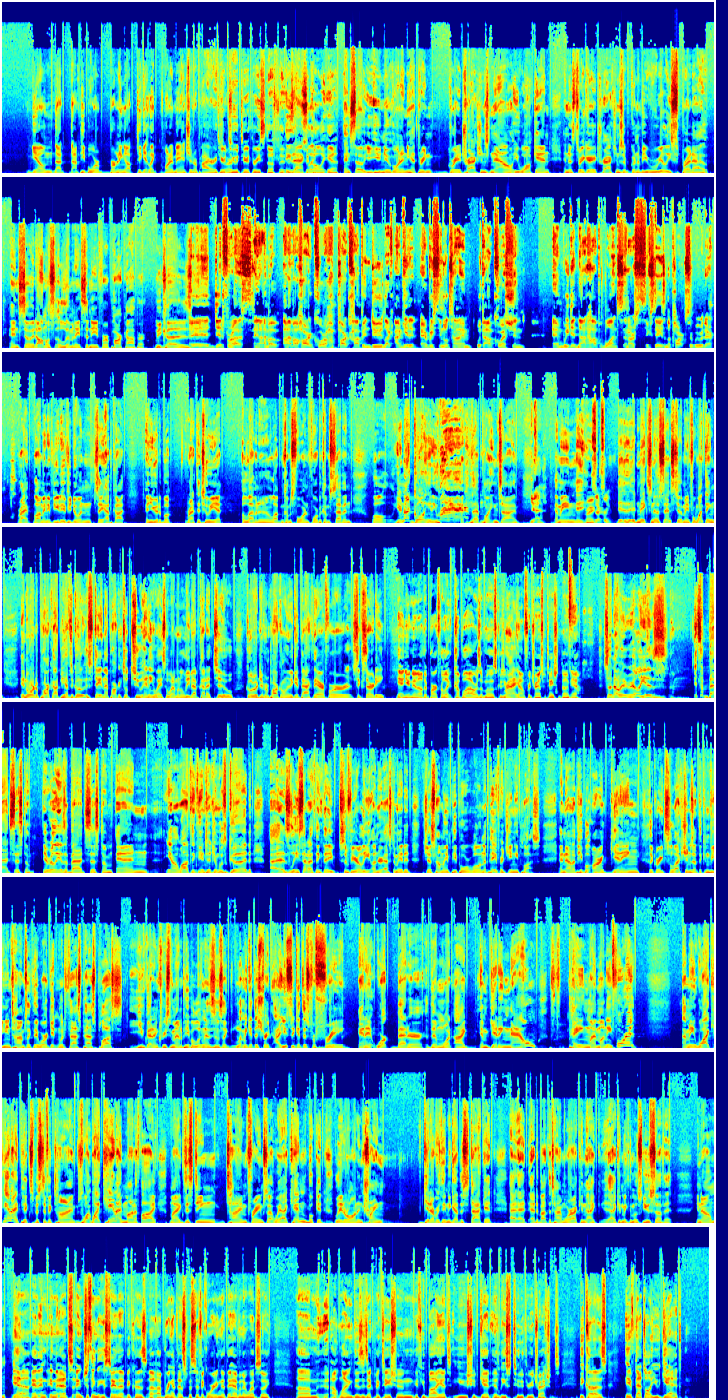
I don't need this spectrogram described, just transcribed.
you know not not people were burning up to get like Haunted Mansion or Pirates Tier or, two, tier three stuff. that- that they used to Exactly. call it. Yeah. and so you, you knew going in you had three great attractions. Now you walk in, and those three great attractions are going to be really spread out. And so it almost eliminates the need for a park hopper hmm. because It did for us, and I'm a I'm a hardcore park hopping dude. Like I get it every single time without question. And we did not hop once in our six days in the parks that we were there. right. Well, I mean, if you if you're doing say Epcot and you go to book Ratatouille at eleven, and eleven comes four, and four becomes seven, well, you're not going anywhere at that point in time. Yeah, I mean, it, Right. exactly. it, it makes no sense to. I mean, for one thing, in order to park hop, you have to go stay in that park until two anyway. So what? I'm going to leave Epcot at two, go to a different park only to get back there for six thirty. Yeah, and you're in another park for like a couple hours at most because you got to count for transportation time. Yeah. So no, it really is. It's a bad system. It really is a bad system. And you know, while I think the intention was good, uh, as Lee said, I think they severely underestimated just how many people were willing to pay for Genie Plus. And now that people aren't getting the great selections at the convenient times like they were getting with Fast Pass Plus, you've got an increasing amount of people looking at this and it's like, let me get this straight. I used to get this for free. And it worked better than what I am getting now, paying my money for it. I mean, why can't I pick specific times? Why, why can't I modify my existing time frame so that way I can book it later on and try and get everything together, stack it at, at, at about the time where I can I, I can make the most use of it. You know? Yeah, and, and, and that's interesting that you say that because uh, I bring up that specific wording that they have on their website, um, outlining Disney's expectation. If you buy it, you should get at least two to three attractions. Because if that's all you get,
